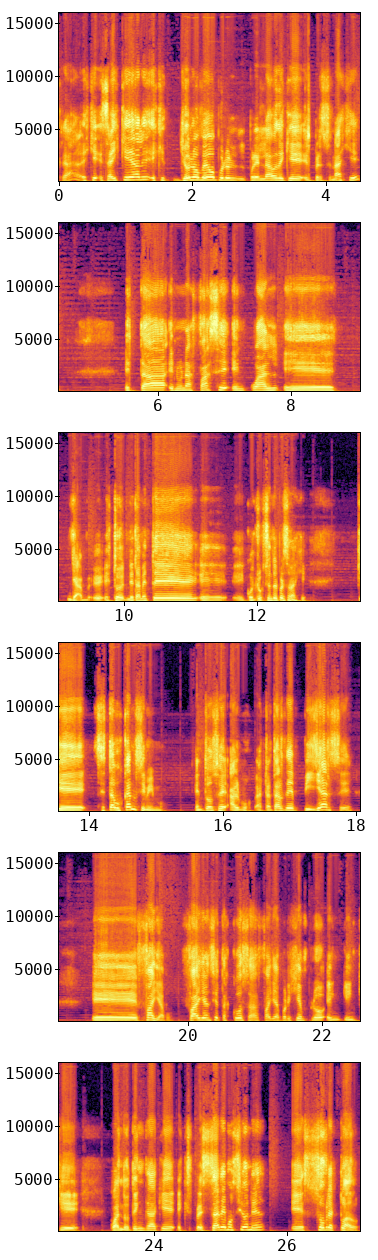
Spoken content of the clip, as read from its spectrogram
claro, es que, ¿sabéis qué, Ale? Es que yo lo veo por el, por el lado de que el personaje está en una fase en cual, eh, ya, eh, esto es netamente eh, construcción del personaje, que se está buscando a sí mismo. Entonces, al, tratar de pillarse, falla, falla en ciertas cosas, falla, por ejemplo, en, que cuando tenga que expresar emociones es sobreactuado.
